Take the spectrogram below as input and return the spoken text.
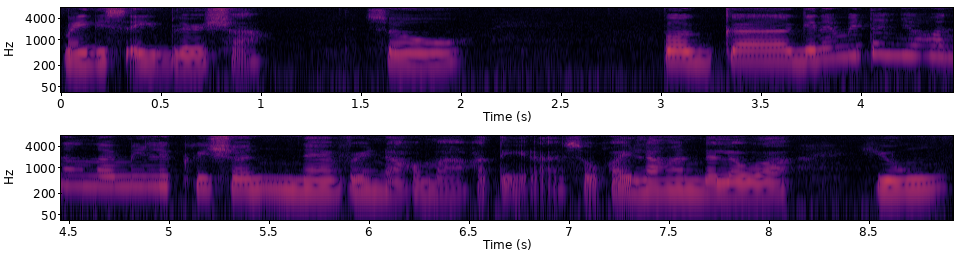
may disabler siya. So, pagka ginamitan niya ako ng namiliquation, never na ako makakatira. So, kailangan dalawa yung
